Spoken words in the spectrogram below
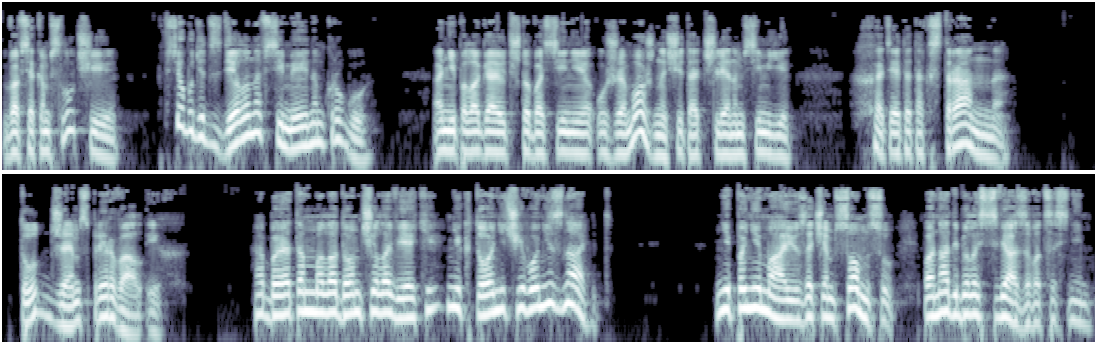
Во всяком случае, все будет сделано в семейном кругу. Они полагают, что Бассиния уже можно считать членом семьи, хотя это так странно. Тут Джемс прервал их. «Об этом молодом человеке никто ничего не знает. Не понимаю, зачем Сомсу понадобилось связываться с ним.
